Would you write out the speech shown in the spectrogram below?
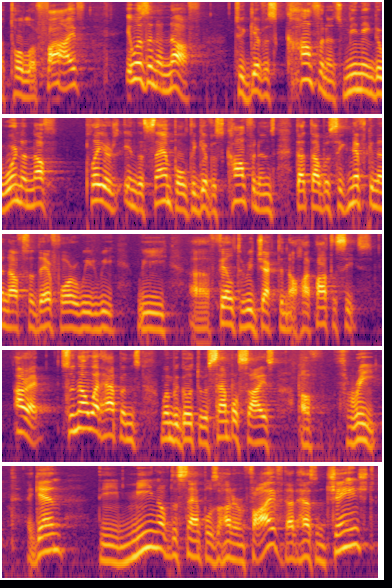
a total of five, it wasn't enough to give us confidence, meaning there weren't enough players in the sample to give us confidence that that was significant enough, so therefore we, we, we uh, failed to reject the null hypotheses. All right, so now what happens when we go to a sample size of 3? Again, the mean of the sample is 105, that hasn't changed,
